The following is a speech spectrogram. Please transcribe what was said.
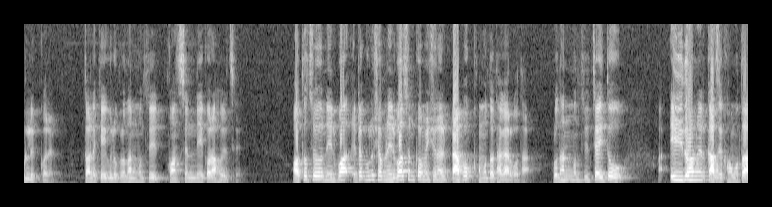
উল্লেখ করেন? তাহলে কি এগুলো প্রধানমন্ত্রীর কনসেন্ট নিয়ে করা হয়েছে? অথচ নির্বা এটাগুলো সব নির্বাচন কমিশনের ব্যাপক ক্ষমতা থাকার কথা। প্রধানমন্ত্রীর চাইতেও এই ধরনের কাজে ক্ষমতা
